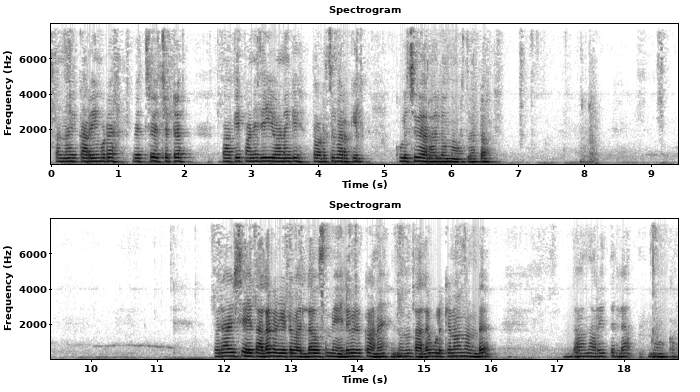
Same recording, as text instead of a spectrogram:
നന്നായി കറിയും കൂടെ വെച്ച് വെച്ചിട്ട് ബാക്കി പണി ചെയ്യുവാണെങ്കിൽ തുടച്ച് പറക്കി കുളിച്ച് കയറാമല്ലോ എന്ന് ഓർത്ത് കേട്ടോ. ഒരാഴ്ചയായി തല കഴിയിട്ട് വല്ല ദിവസം മേൽ കഴുക്കാണ്. ഇന്നൊന്ന് തല കുളിക്കണമെന്നുണ്ട്. എന്താണെന്ന് അറിയത്തില്ല. നോക്കാം.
